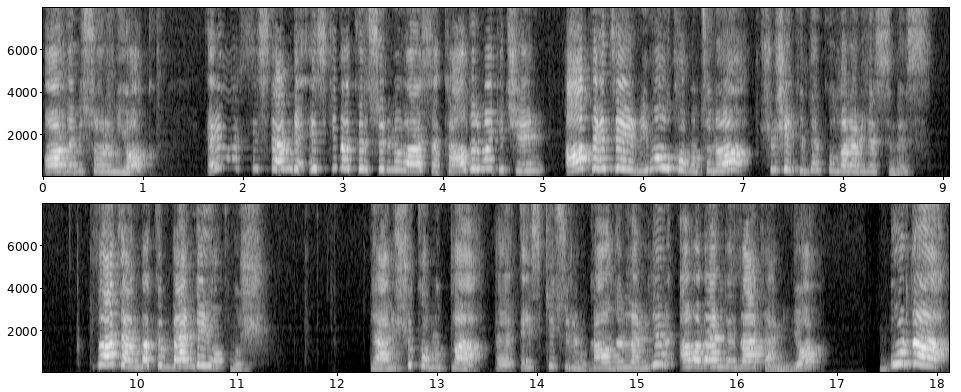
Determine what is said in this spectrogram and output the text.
Orada bir sorun yok. Eğer sistemde eski Docker sürümü varsa kaldırmak için apt remove komutunu şu şekilde kullanabilirsiniz. Zaten bakın bende yokmuş. Yani şu komutla e, eski sürüm kaldırılabilir ama bende zaten yok. Burada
